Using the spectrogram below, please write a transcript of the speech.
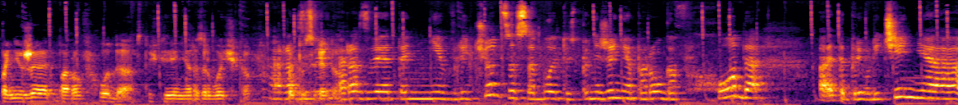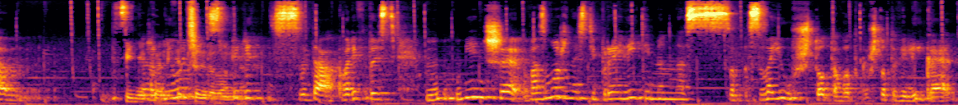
понижает пару входа с точки зрения разработчиков а в разве, эту среду. разве это не влечет за собой, то есть понижение порога входа, а это привлечение скажем, не очень да, квалиф... то есть меньше возможности проявить именно свою что-то, вот что-то великое,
